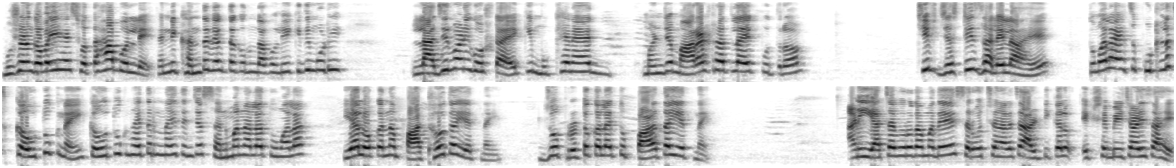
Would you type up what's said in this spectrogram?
भूषण गवई हे स्वतः बोलले. त्यांनी खंत व्यक्त करून दाखवली. ही किती मोठी लाजीरवाणी गोष्ट आहे की मुख्य न्याय म्हणजे महाराष्ट्रातला एक पुत्र चीफ जस्टिस झालेला आहे. तुम्हाला याचं कुठलंच कौतुक नाही. कौतुक नाही तर नाही त्यांच्या सन्मानाला तुम्हाला या लोकांना पाठवता येत नाही. जो प्रोटोकॉल आहे तो पाळता येत नाही. आणि याच्या विरोधामध्ये सर्वोच्च न्यायालयाचा आर्टिकल एकशे बेचाळीस आहे.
